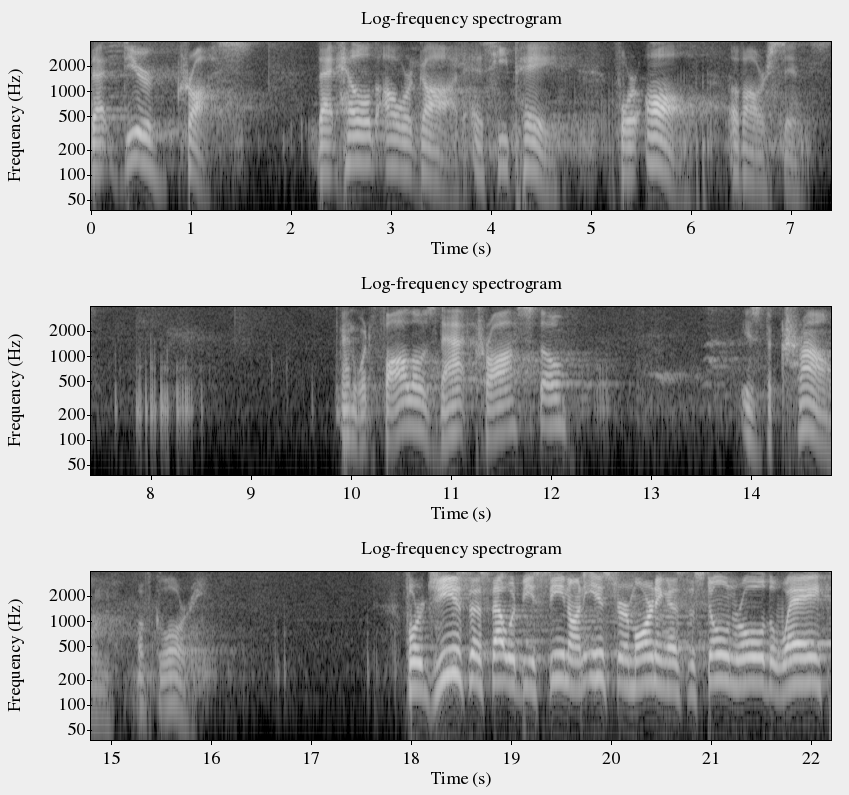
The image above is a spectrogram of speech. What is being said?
That dear cross that held our God as he paid for all of our sins. And what follows that cross, though, is the crown of glory. For Jesus, that would be seen on Easter morning as the stone rolled away,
